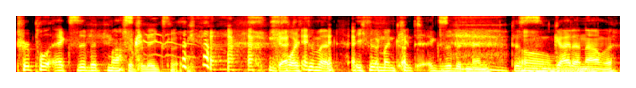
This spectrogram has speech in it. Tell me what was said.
Triple Exhibit Musk. Triple X. Boah, ich, will mein, ich will mein Kind Exhibit nennen. Das oh, ist ein geiler Name.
